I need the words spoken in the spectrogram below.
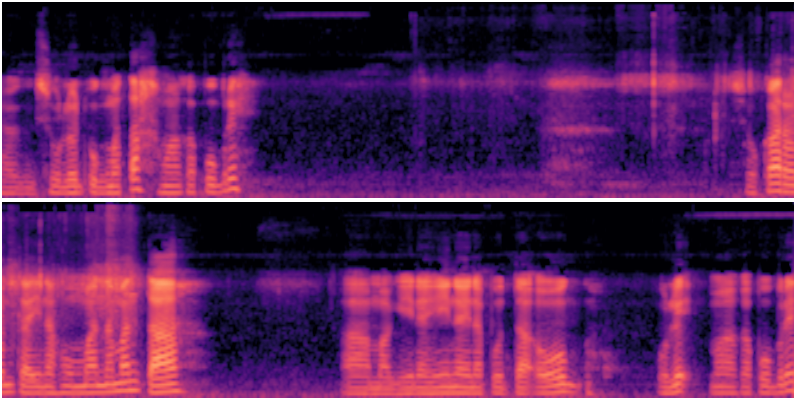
ag sulod og mata mga kapobre. So karon kay nahuman naman ta. Ah, maghinay-hinay na pud ta og uli mga kapobre.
